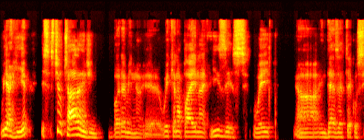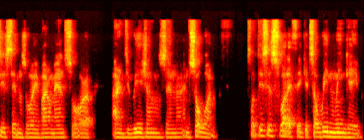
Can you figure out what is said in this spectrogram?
We are here. It's still challenging, but I mean, uh, we can apply in the easiest way uh, in desert ecosystems or environments or arid regions and, and so on. So this is what I think it's a win-win game.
